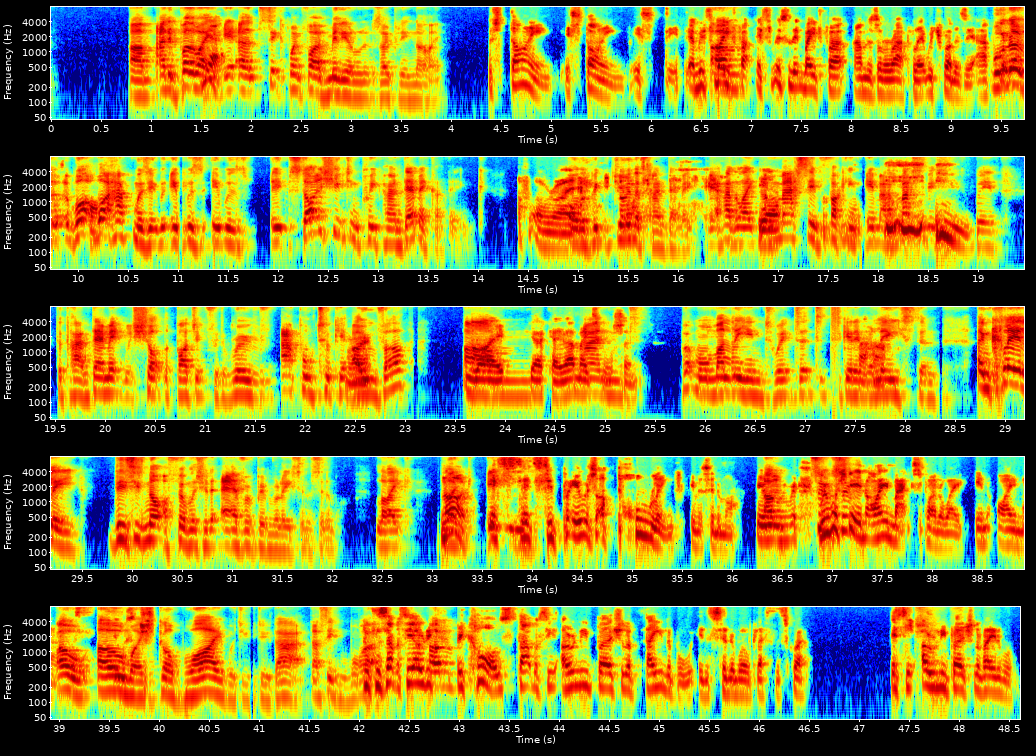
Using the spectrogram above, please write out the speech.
Um, and it, by the way, Yeah. it earned six point five million on its opening night. it's dying. It's dying. It's. It, I mean, it's made Um, for. It's isn't it made for Amazon or Apple? Which one is it? Apple. Well, no, what what happened was it it was it was it started shooting pre-pandemic, I think. All right. or the, during the pandemic. It had like Yeah. a massive fucking, it had massive issues with the pandemic, which shot the budget through the roof. Apple took it Right. over, right. um, Yeah. Okay. That makes more sense. put more money into it to, to, to get it Uh-huh. released. And and clearly, this is not a film that should ever have been released in the cinema. Like, No, like, it it's, it's it was appalling in the cinema. Um, was, so- we watched so- it in IMAX, by the way, in IMAX. oh, oh my just- god, why would you do that? That's even worse. Because that was the only Um, because that was the only version available in Cineworld Leicester Square. It's the only version available.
